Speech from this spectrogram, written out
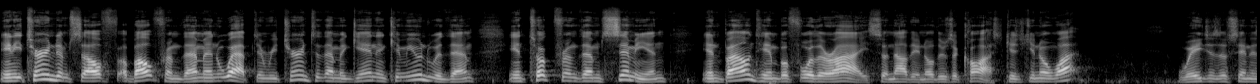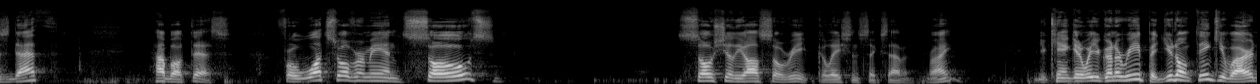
And he turned himself about from them and wept, and returned to them again and communed with them, and took from them Simeon and bound him before their eyes. So now they know there's a cost. Because you know what? Wages of sin is death. How about this? For whatsoever man sows, so shall he also reap. Galatians 6 7, right? You can't get away, you're going to reap it. You don't think you are.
